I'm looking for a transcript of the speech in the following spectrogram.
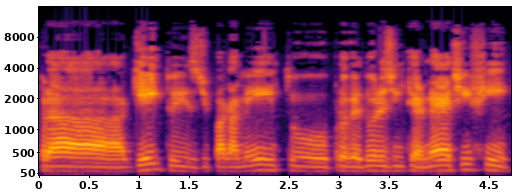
para gateways de pagamento, provedores de internet, enfim,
